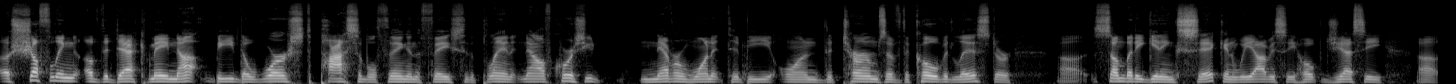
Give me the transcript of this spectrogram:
a shuffling of the deck may not be the worst possible thing in the face of the planet. Now, of course, you never want it to be on the terms of the COVID list or uh, somebody getting sick. And we obviously hope Jesse uh,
